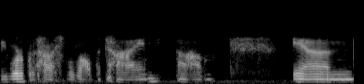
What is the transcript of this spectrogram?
we work with hospitals all the time, um, and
